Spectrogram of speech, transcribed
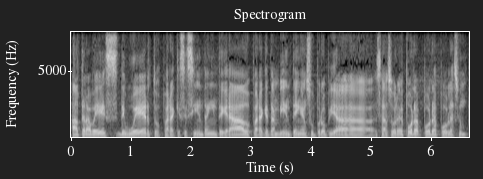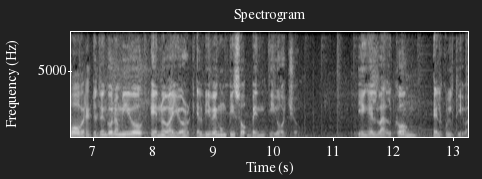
a través de huertos para que se sientan integrados, para que también tengan su propia, o sea, sobre por, por la población pobre. Yo tengo un amigo en Nueva York, él vive en un piso 28 y en el balcón él cultiva.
